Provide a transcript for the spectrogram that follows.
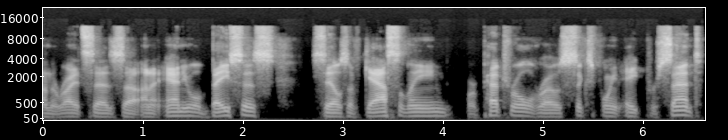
on the right, says uh, on an annual basis, sales of gasoline or petrol rose 6.8% to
